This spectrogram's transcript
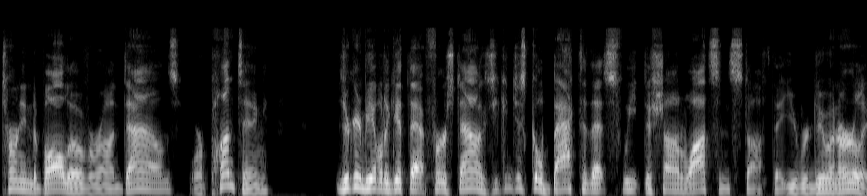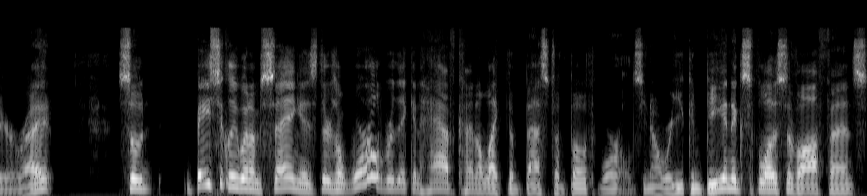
turning the ball over on downs or punting, you're going to be able to get that first down because you can just go back to that sweet Deshaun Watson stuff that you were doing earlier, right? So basically, what I'm saying is there's a world where they can have kind of like the best of both worlds, you know, where you can be an explosive offense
